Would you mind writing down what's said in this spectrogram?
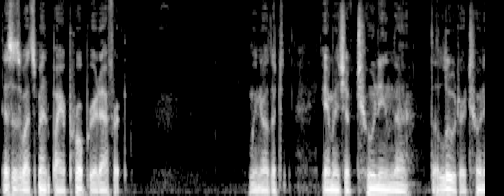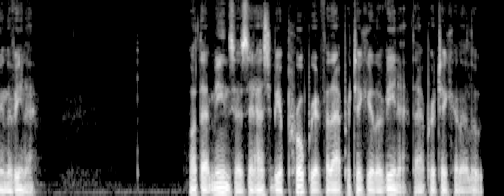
This is what's meant by appropriate effort. We know the image of tuning the, the lute or tuning the vina. What that means is it has to be appropriate for that particular vina, that particular lute.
